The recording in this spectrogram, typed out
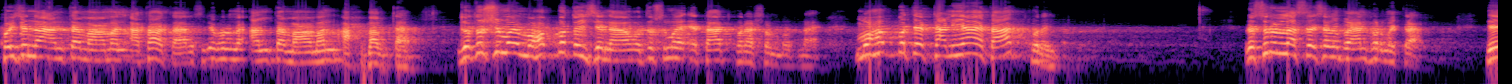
কইছেন না, আন্তা মামান আতা আতা রসুলের আন্তা মামান আহবাবতা। যত সময় মহব্বত হইছে না, অত সময় এতাত করা সম্ভব নয় মহব্বতে টানিয়া এতাত করাই। রসুল্লাহ বয়ান ফরমাইতা যে,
